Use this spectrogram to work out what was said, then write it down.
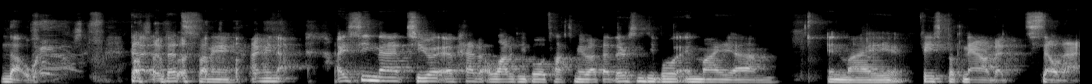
no. that, that's funny. I mean, I've seen that too. I've had a lot of people talk to me about that. There's some people in my um, in my Facebook now that sell that,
